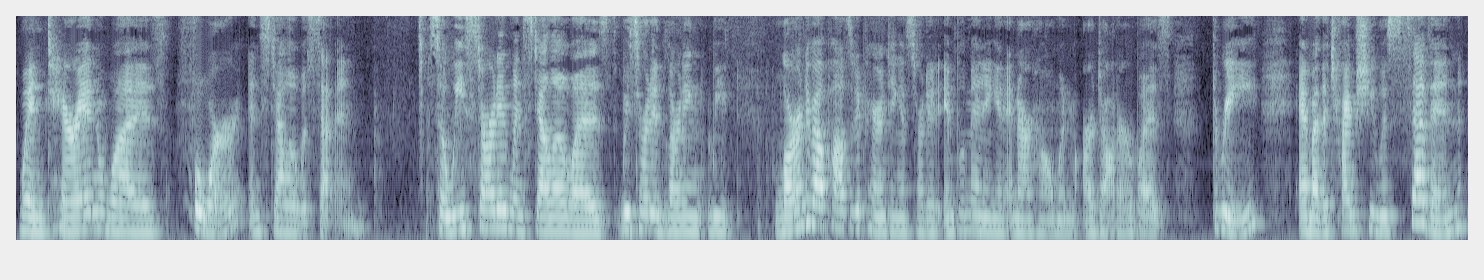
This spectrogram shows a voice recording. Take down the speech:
when Taryn was four and Stella was seven. So we started when Stella was. We started learning. We learned about positive parenting and started implementing it in our home when our daughter was three, and by the time she was seven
